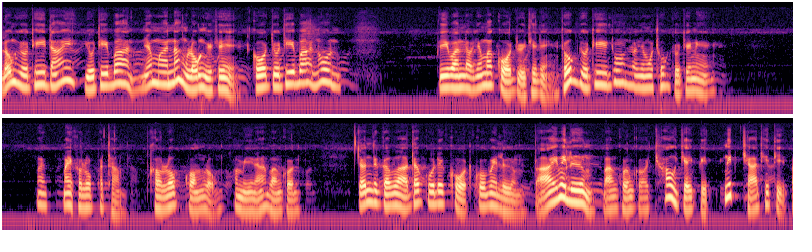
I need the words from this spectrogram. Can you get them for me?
หลงอยู่ที่ไหน อยู่ที่บ้าน ยังมานั่งหลงอยู่ที่ โกรธอยู่ที่บ้านโน่น ปีวันเรายังมาโกรธอยู่ที่นี่ทุกอยู่ที่โน่นเรายังมาทุกอยู่ที่นี่ไม่ไม่เคารพพระธรรมเคารพความหลงก็มีนะบางคน จนถึงกับว่า ถ้ากูได้โกรธกูไม่ลืมตายไม่ลืม บางคนก็เข้าใจผิด มิจฉาทิฏฐิไป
